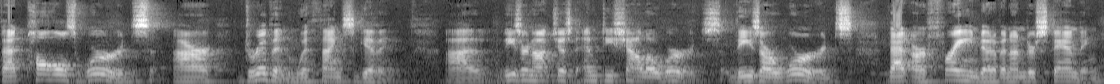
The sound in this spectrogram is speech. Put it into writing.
that Paul's words are driven with thanksgiving. Uh, these are not just empty, shallow words. These are words that are framed out of an understanding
